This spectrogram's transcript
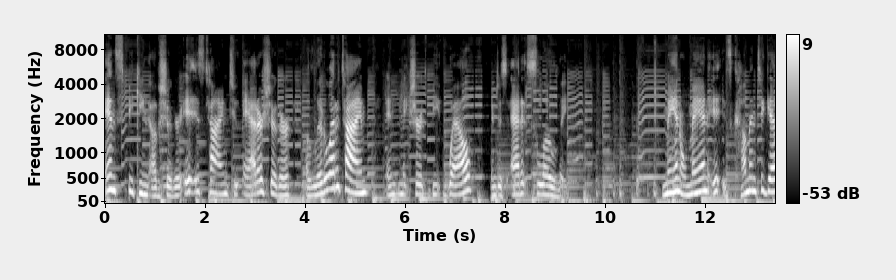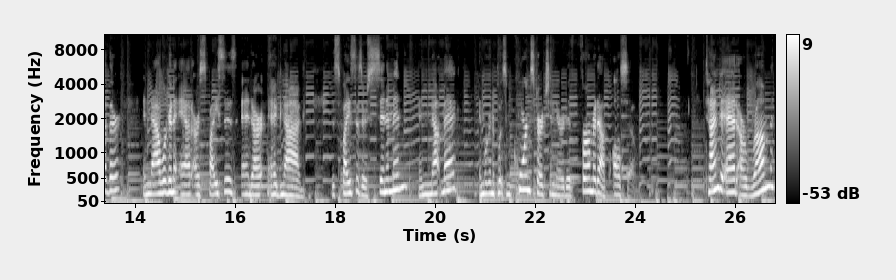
And speaking of sugar, it is time to add our sugar a little at a time and make sure it's beat well and just add it slowly. Man, oh man, it is coming together. And now we're gonna add our spices and our eggnog. The spices are cinnamon and nutmeg, and we're gonna put some cornstarch in there to firm it up also. Time to add our rum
